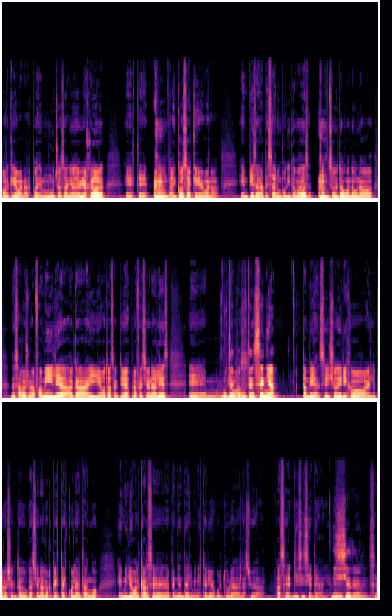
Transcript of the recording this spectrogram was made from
Porque, bueno, después de muchos años de viajar, este, hay cosas que, bueno, empiezan a pesar un poquito más, sobre todo cuando uno desarrolla una familia acá y otras actividades profesionales. Eh, ¿Usted, ¿Usted enseña? También, sí, yo dirijo el proyecto educacional Orquesta Escuela de Tango Emilio Balcarce, dependiente del Ministerio de Cultura de la ciudad, hace 17 años. 17 años. Sí.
